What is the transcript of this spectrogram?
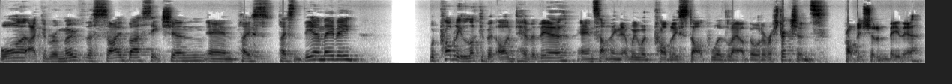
Or I could remove the sidebar section and place, place it there maybe. Would probably look a bit odd to have it there and something that we would probably stop with layout builder restrictions. Probably shouldn't be there.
